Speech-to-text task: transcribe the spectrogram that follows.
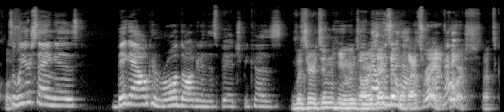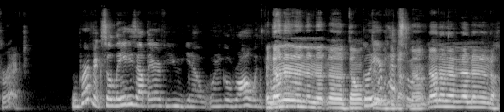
close. So what you're saying is Big Al can raw dog it in this bitch because Lizards and humans aren't that simple. That's right. Of course, that's correct. Well perfect. So ladies out there, if you, you know, want to go raw with a And no, no, no, no, no, no! Don't Go to do your with pet store. No, no, no, no, no, no, no, no!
